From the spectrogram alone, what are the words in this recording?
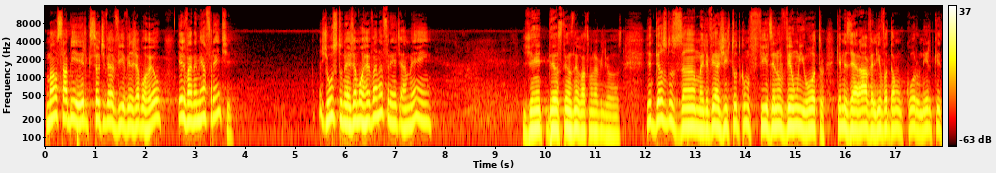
Mal sabe ele que se eu estiver vivo e ele já morreu, ele vai na minha frente. Justo, né? Já morreu, vai na frente. Amém. Gente, Deus tem uns negócios maravilhosos. Deus nos ama, Ele vê a gente tudo como filhos, Ele não vê um e outro, que é miserável ali, vou dar um couro nele, porque,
